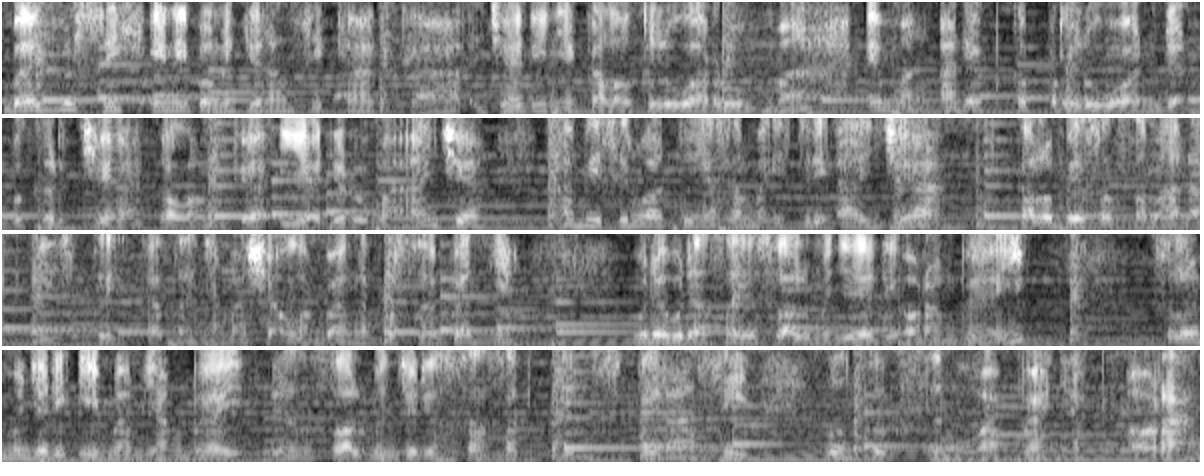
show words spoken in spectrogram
Bagus sih, ini pemikiran si kakak. Jadinya kalau keluar rumah, emang ada keperluan dan bekerja. Kalau enggak, ya di rumah aja. Habisin waktunya sama istri aja. Kalau besok sama anak istri, katanya Masya Allah banget persahabatnya. Mudah-mudahan saya selalu menjadi orang baik, selalu menjadi imam yang baik, dan selalu menjadi sosok inspirasi untuk semua banyak orang.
